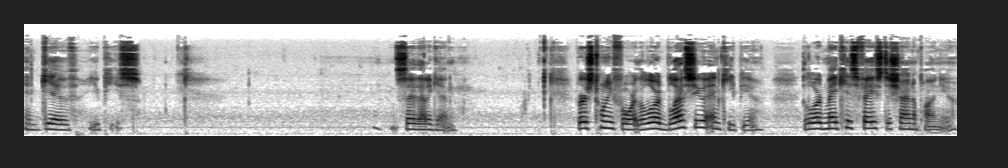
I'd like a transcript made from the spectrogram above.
and give you peace. Let's say that again. Verse 24 The Lord bless you and keep you. The Lord make his face to shine upon you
